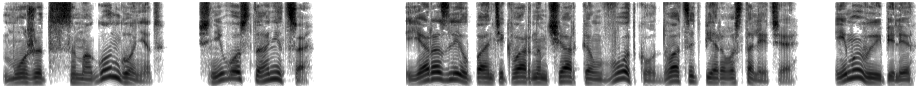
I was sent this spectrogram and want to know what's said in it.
Может, самогон гонит? С него станется. Я разлил по антикварным чаркам водку 21-го столетия. И мы выпили.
